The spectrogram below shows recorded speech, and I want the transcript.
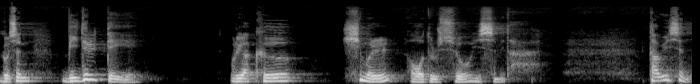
이것은 믿을 때에 우리가 그 힘을 얻을 수 있습니다. 다윗은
